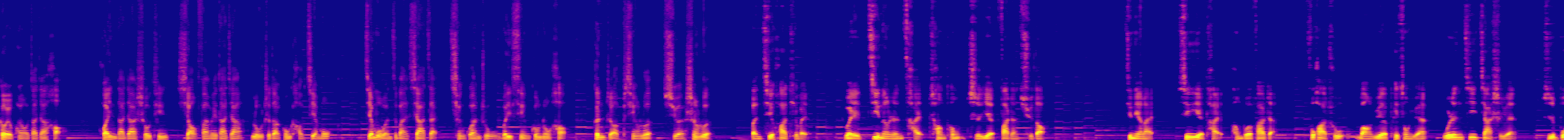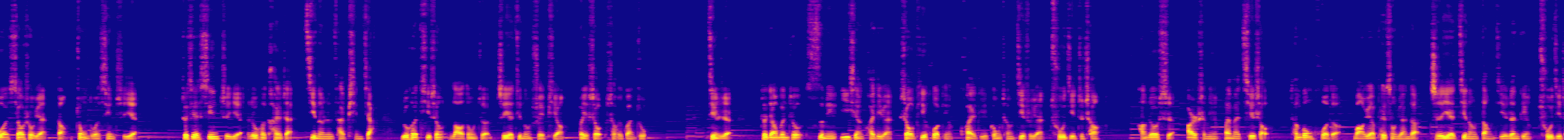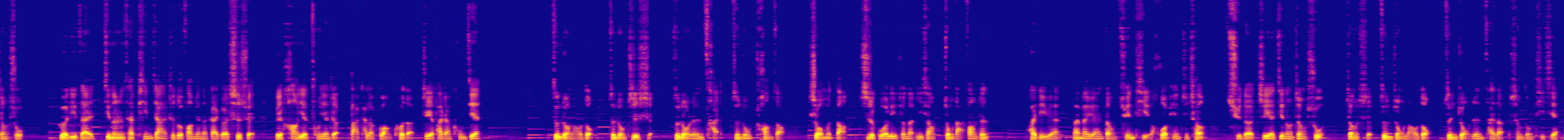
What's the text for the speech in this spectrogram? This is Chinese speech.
各位朋友，大家好，欢迎大家收听小凡为大家录制的公考节目。节目文字版下载，请关注微信公众号，跟着评论学申论。本期话题为：为技能人才畅通职业发展渠道。近年来，新业态蓬勃发展，孵化出网约配送员、无人机驾驶员、直播销售员等众多新职业。这些新职业如何开展技能人才评价？如何提升劳动者职业技能水平备受社会关注。近日，浙江温州四名一线快递员首批获评快递工程技术员初级职称；杭州市二十名外卖骑手成功获得网约配送员的职业技能等级认定初级证书。各地在技能人才评价制度方面的改革试水，为行业从业者打开了广阔的职业发展空间。尊重劳动，尊重知识，尊重人才，尊重创造。是我们党治国理政的一项重大方针。快递员、外卖员等群体获评职称、取得职业技能证书，正是尊重劳动、尊重人才的生动体现。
